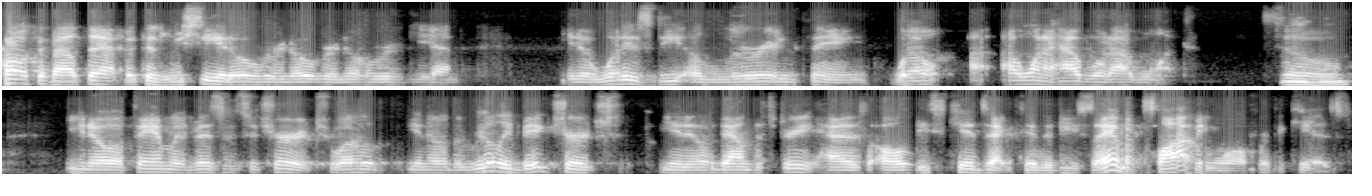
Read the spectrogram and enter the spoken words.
talk about that because we see it over and over and over again. You know, what is the alluring thing? Well, I, I want to have what I want. So, mm-hmm. you know, a family visits a church. Well, you know, the really big church, you know, down the street has all these kids' activities. They have a climbing wall for the kids.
